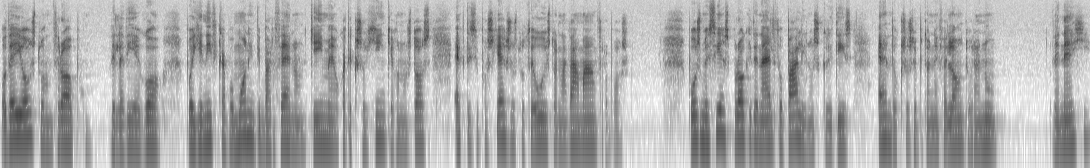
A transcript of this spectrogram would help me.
Ο δε Υιός του ανθρώπου, δηλαδή εγώ που εγεννήθηκα από μόνη την Παρθένων και είμαι ο κατεξοχήν και γνωστός εκ της υποσχέσεως του Θεού εις τον Αδάμ άνθρωπος, που ως Μεσσίας πρόκειται να έλθω πάλι ως κριτής ένδοξος επί των εφελών του ουρανού. Δεν έχει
